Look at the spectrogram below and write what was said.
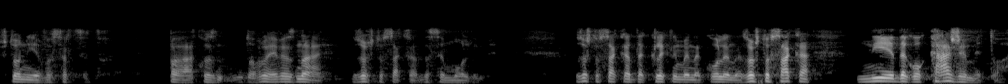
што ни е во срцето. Па ако, добро, еве знае, зошто сака да се молиме? Зошто сака да клекнеме на колена? Зошто сака ние да го кажеме тоа?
